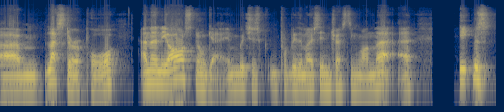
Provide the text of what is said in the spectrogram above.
Um, Leicester are poor, and then the Arsenal game, which is probably the most interesting one there. It was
